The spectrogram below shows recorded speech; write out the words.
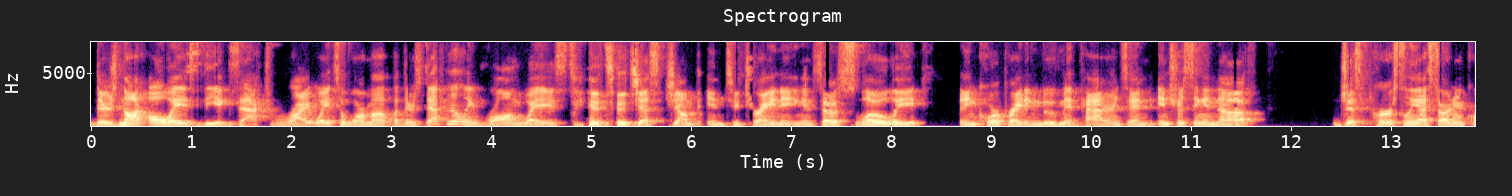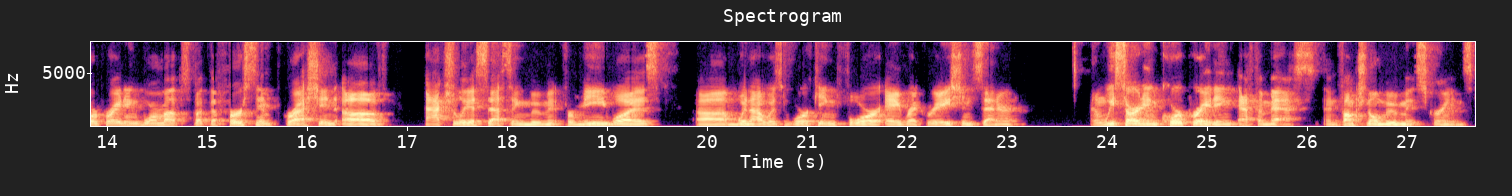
there's not always the exact right way to warm up but there's definitely wrong ways to, to just jump into training. And so slowly incorporating movement patterns. And interesting enough just personally i started incorporating warm-ups but the first impression of actually assessing movement for me was um, when i was working for a recreation center and we started incorporating FMS and functional movement screens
